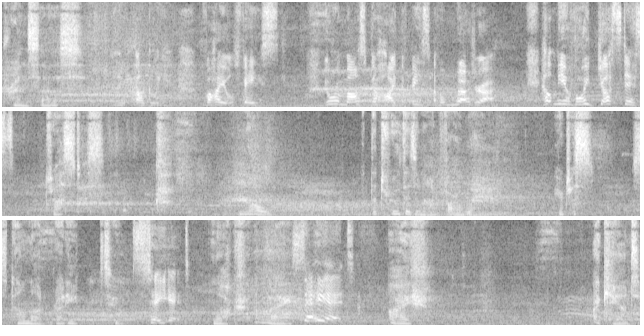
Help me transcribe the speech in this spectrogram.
princess. My ugly, vile face. You're a mask to hide the face of a murderer. Help me avoid justice. Justice. No. But the truth is not far away. You're just still not ready to. Say it. Look, I. Say it! I. I can't.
